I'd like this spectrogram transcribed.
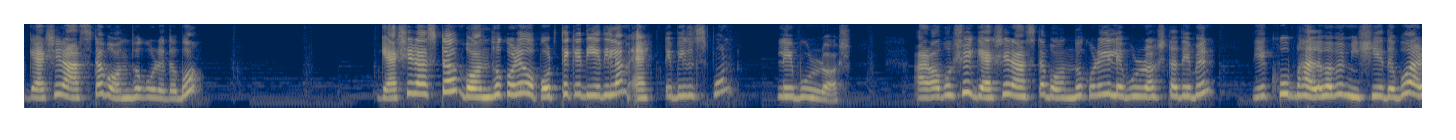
গ্যাসের আঁচটা বন্ধ করে দেবো। গ্যাসের আঁচটা বন্ধ করে ওপর থেকে দিয়ে দিলাম এক টেবিল স্পুন লেবুর রস। আর অবশ্যই গ্যাসের আঁচটা বন্ধ করেই লেবুর রসটা দেবেন। দিয়ে খুব ভালোভাবে মিশিয়ে দেবো আর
